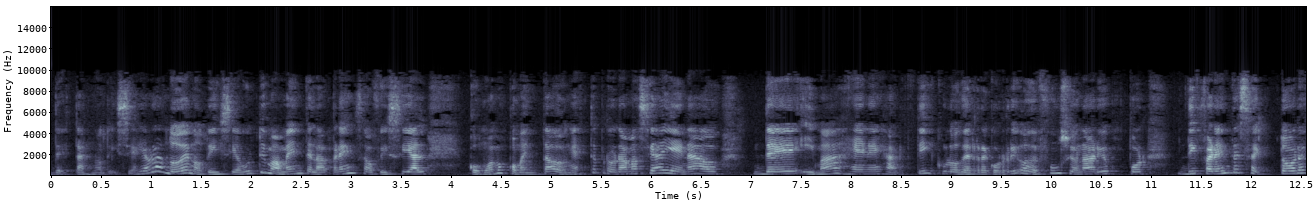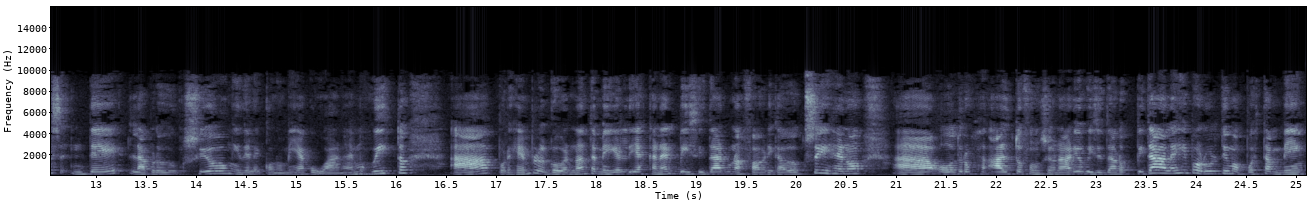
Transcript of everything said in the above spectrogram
de estas noticias. Y hablando de noticias, últimamente la prensa oficial, como hemos comentado en este programa, se ha llenado de imágenes, artículos, de recorridos de funcionarios por diferentes sectores de la producción y de la economía cubana. Hemos visto a, por ejemplo, el gobernante Miguel Díaz Canel visitar una fábrica de oxígeno, a otros altos funcionarios visitar hospitales y por último, pues también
